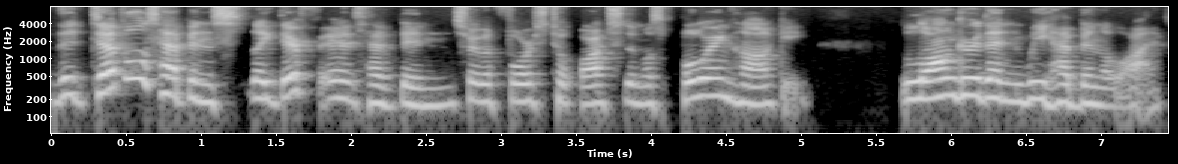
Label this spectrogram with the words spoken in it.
the Devils have been like their fans have been sort of forced to watch the most boring hockey longer than we have been alive.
